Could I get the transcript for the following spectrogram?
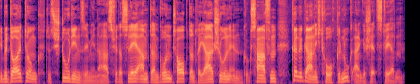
Die Bedeutung des Studienseminars für das Lehramt an Grund-, Haupt- und Realschulen in Cuxhaven könne gar nicht hoch genug eingeschätzt werden.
